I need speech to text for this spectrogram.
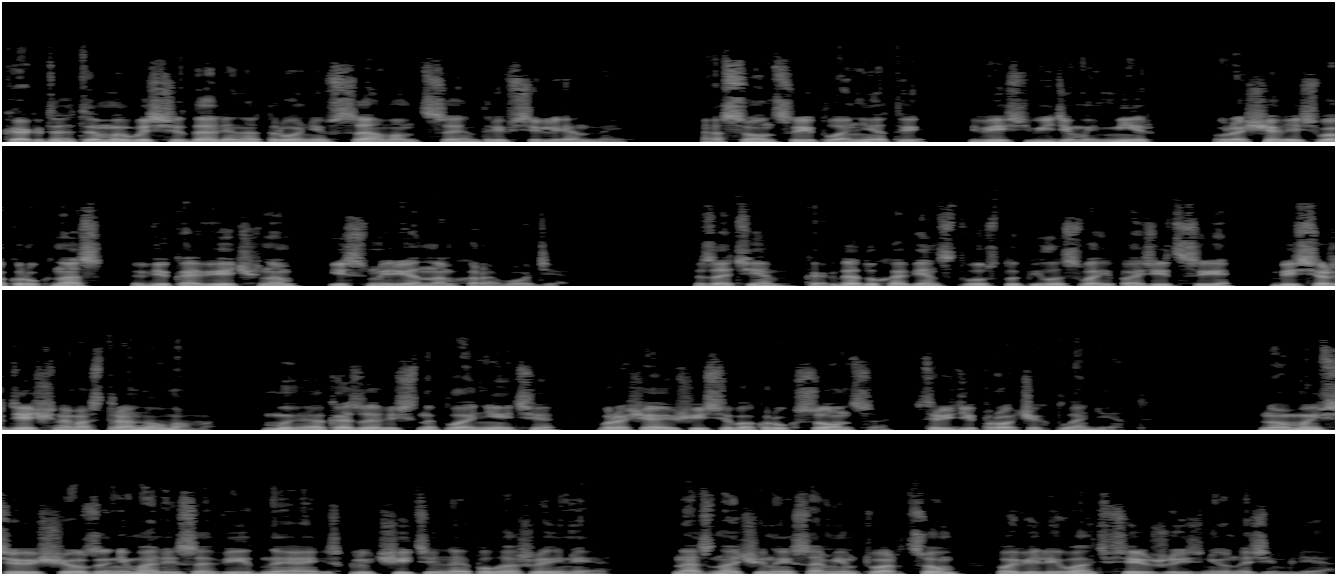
Когда-то мы восседали на троне в самом центре Вселенной, а Солнце и планеты, весь видимый мир, вращались вокруг нас в вековечном и смиренном хороводе. Затем, когда духовенство уступило свои позиции бессердечным астрономам, мы оказались на планете, вращающейся вокруг Солнца, среди прочих планет. Но мы все еще занимали завидное, исключительное положение, назначенное самим Творцом повелевать всей жизнью на Земле.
